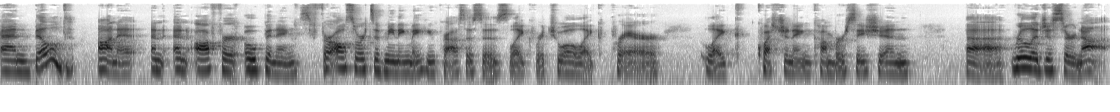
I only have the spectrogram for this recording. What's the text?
and build on it and, and offer openings for all sorts of meaning making processes like ritual, like prayer, like questioning, conversation, uh, religious or not,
